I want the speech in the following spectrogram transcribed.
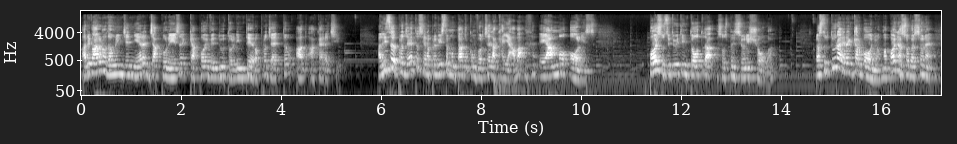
arrivarono da un ingegnere giapponese che ha poi venduto l'intero progetto ad HRC. All'inizio del progetto si era previsto il montaggio con forcella Kayaba e ammo Olins, poi sostituiti in toto da sospensioni Showa. La struttura era in carbonio, ma poi nella sua versione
